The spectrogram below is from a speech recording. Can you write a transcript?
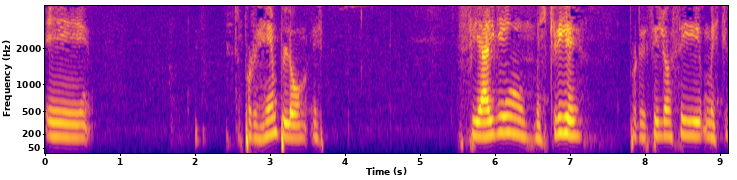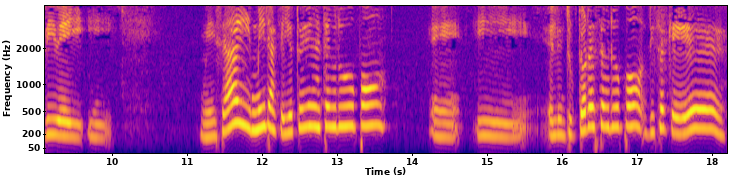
Eh, por ejemplo, si alguien me escribe, por decirlo así, me escribe y, me dice, ay, mira, que yo estoy en este grupo eh, y el instructor de ese grupo dice que es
